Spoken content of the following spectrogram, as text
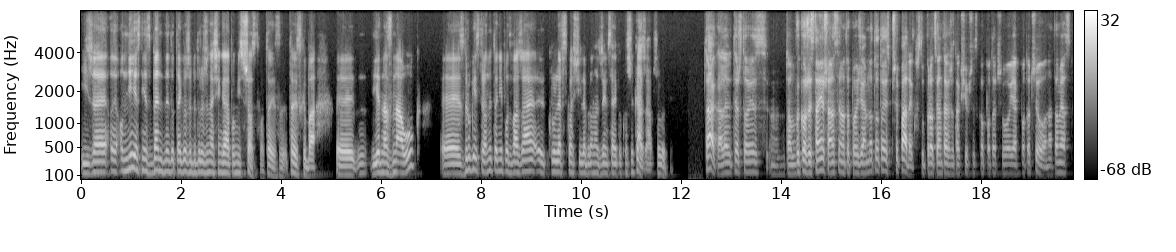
i że e, on nie jest niezbędny do tego, żeby drużyna sięgała po mistrzostwo. To jest, to jest chyba Y, jedna z nauk. Y, z drugiej strony to nie podważa królewskości LeBrona Jamesa jako koszykarza, absolutnie. Tak, ale też to jest tam wykorzystanie szansy, no to powiedziałem, no to to jest przypadek w 100%, że tak się wszystko potoczyło jak potoczyło. Natomiast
